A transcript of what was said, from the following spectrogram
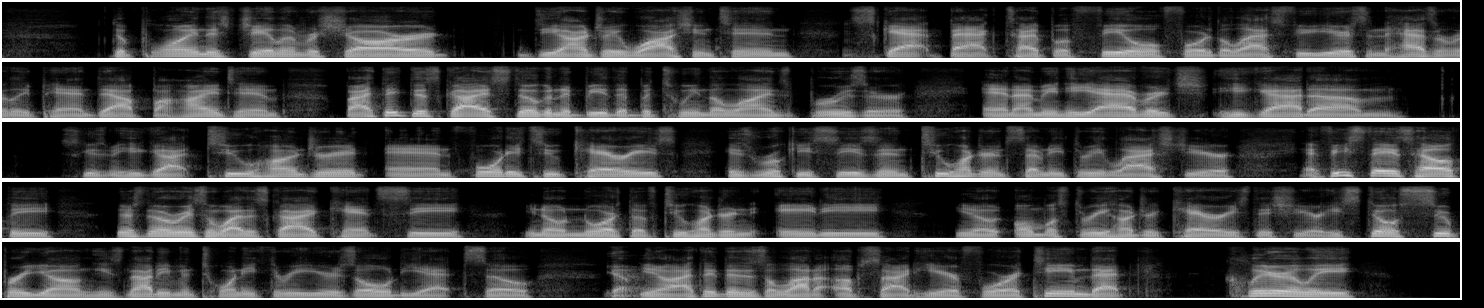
deploying this Jalen Richard, DeAndre Washington scat back type of feel for the last few years, and it hasn't really panned out behind him. But I think this guy is still going to be the between the lines bruiser. And I mean, he averaged, he got, um, excuse me, he got 242 carries his rookie season, 273 last year. If he stays healthy, there's no reason why this guy can't see, you know, north of 280, you know, almost 300 carries this year. He's still super young. He's not even 23 years old yet. So, Yep. you know, I think there's a lot of upside here for a team that clearly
